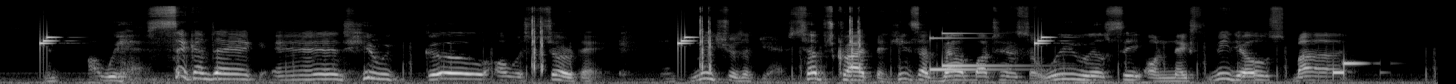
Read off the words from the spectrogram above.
Uh, we have second egg and here we go our third egg and make sure that you have subscribed and hit that bell button so we will see on next videos. Bye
